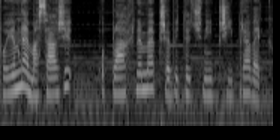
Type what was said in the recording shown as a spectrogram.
Po jemné masáži opláchneme přebytečný přípravek.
